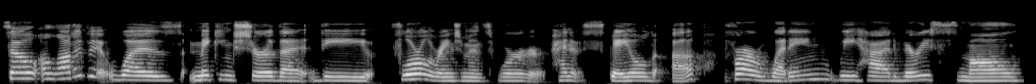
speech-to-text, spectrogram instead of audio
So a lot of it was making sure that the floral arrangements were kind of scaled up. For our wedding, we had very small,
